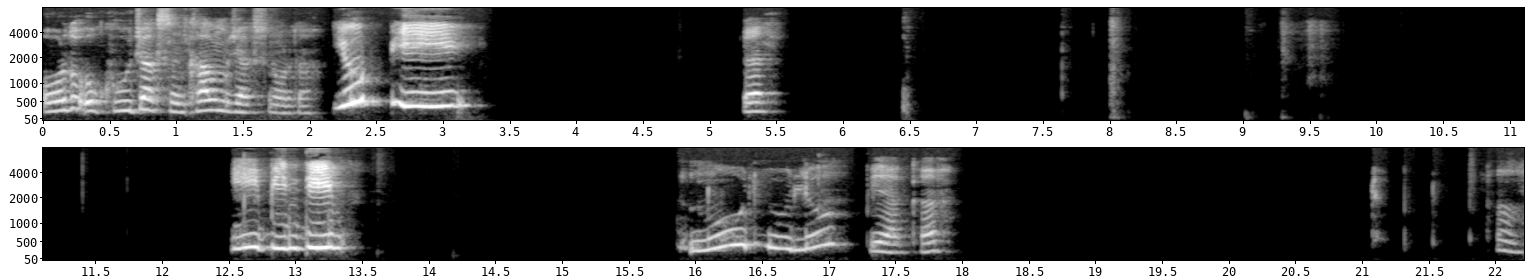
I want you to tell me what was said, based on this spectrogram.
orada okuyacaksın kalmayacaksın orada. Yuppi. Gel. İyi bindim. Ne oluyor lan? Bir dakika. Tamam.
